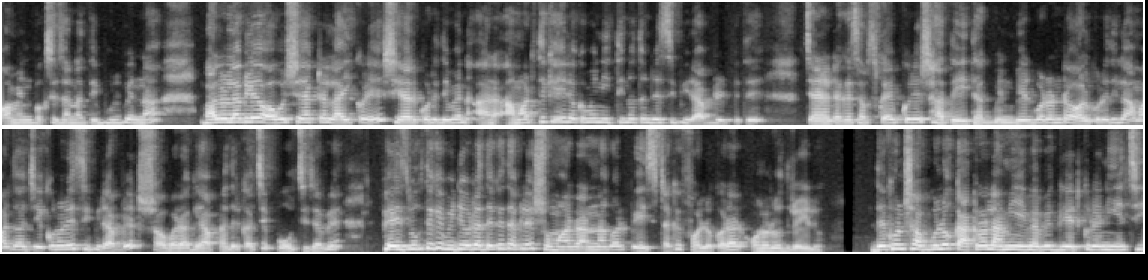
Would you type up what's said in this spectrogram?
কমেন্ট বক্সে জানাতে ভুলবেন না। ভালো লাগলে অবশ্যই একটা লাইক করে, শেয়ার করে দেবেন। আর আমার থেকে এইরকমই নিত্য নতুন রেসিপির আপডেট পেতে চ্যানেলটাকে সাবস্ক্রাইব করে সাথেই থাকবেন। বেল বটনটা অল করে দিলে আমার দেওয়া যে কোনো রেসিপির আপডেট সবার আগে আপনাদের কাছে পৌঁছে যাবে। ফেসবুক থেকে ভিডিওটা দেখে থাকলে সোমার রান্নাঘর পেজটাকে ফলো করার অনুরোধ রইল। দেখুন, সবগুলো কাঁকরোল আমি এইভাবে গ্রেড করে নিয়েছি,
